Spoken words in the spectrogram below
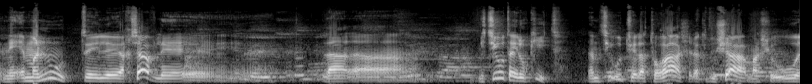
הנאמנות אה, עכשיו למציאות האלוקית, למציאות של התורה, של הקדושה, מה שהוא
